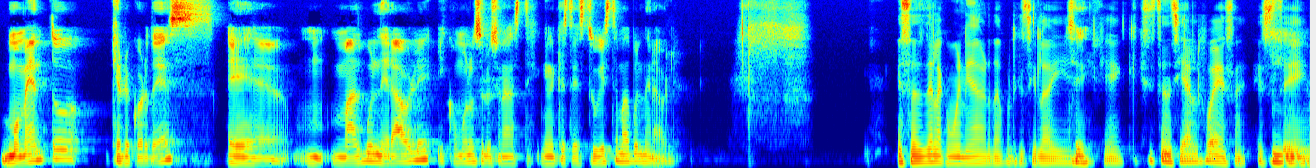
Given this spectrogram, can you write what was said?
Momento que recordes eh, más vulnerable y cómo lo solucionaste, en el que te estuviste más vulnerable. Esa es de la comunidad, ¿verdad? Porque sí la vi. Sí. ¿Qué, qué existencial fue esa? Este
